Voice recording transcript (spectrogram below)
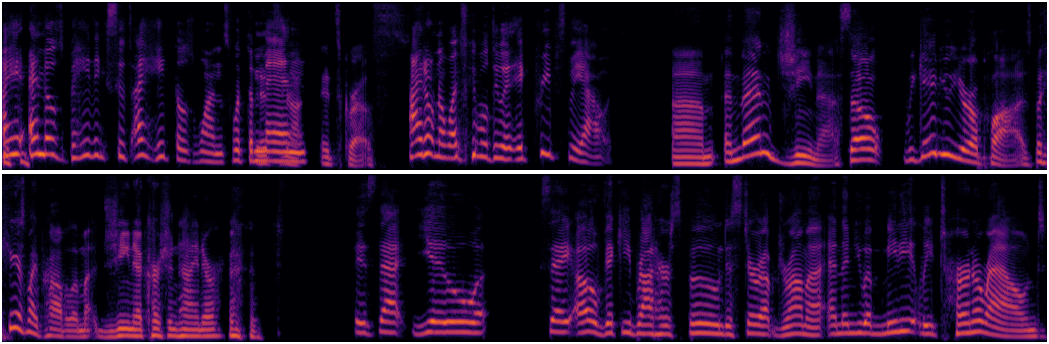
I and those bathing suits. I hate those ones with the It's men. not- it's gross. I don't know why people do it. It creeps me out. Um, and then Gina. So we gave you your applause, but here's my problem, Gina Kirschenheiter, is that you say, "Oh, Vicki brought her spoon to stir up drama," and then you immediately turn around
